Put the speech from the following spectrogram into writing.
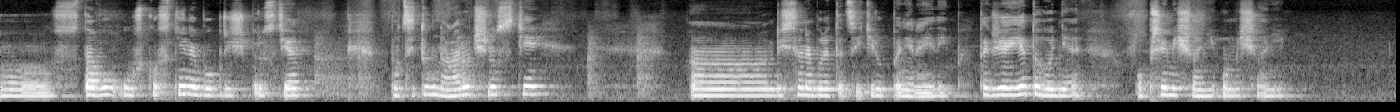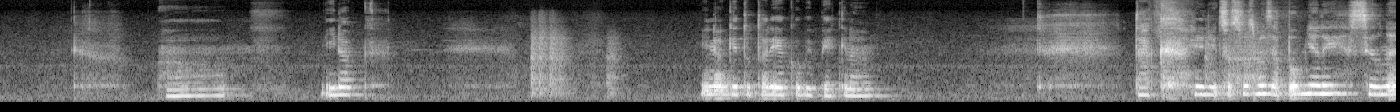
eh, stavů úzkosti nebo když prostě pocitů náročnosti, když se nebudete cítit úplně nejlíp. Takže je to hodně o přemýšlení, o myšlení. Jinak, jinak je to tady jakoby pěkné. Tak je něco, co jsme zapomněli. Silné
